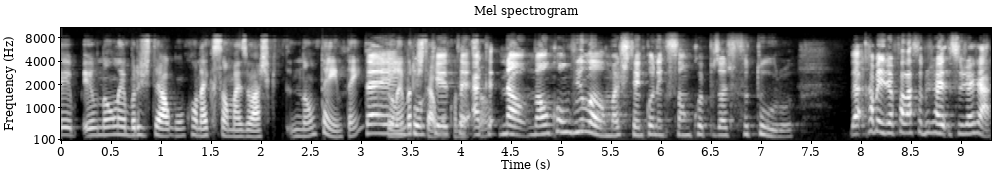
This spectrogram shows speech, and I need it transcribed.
eu, eu não lembro de ter alguma conexão, mas eu acho que não tem, tem? Tem, tu lembra de ter alguma tem- a- não, não com o vilão, mas tem conexão com o episódio futuro. Aí, já falar sobre isso já já.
